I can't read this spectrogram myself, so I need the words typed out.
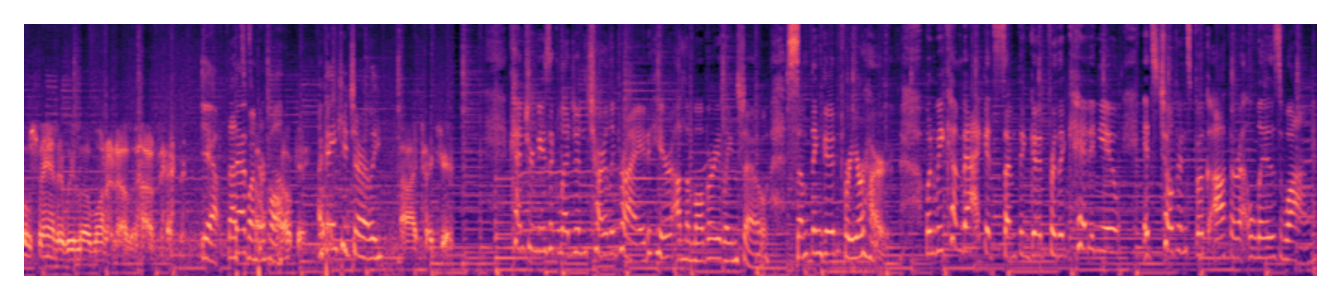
those fans that we love one another. How's? Yeah, that's, wonderful. okay. Thank you, Charley. All right, take care. Country music legend Charley Pride here on the Mulberry Lane Show. Something good for your heart. When we come back, it's something good for the kid in you. It's children's book author Liz Wong.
